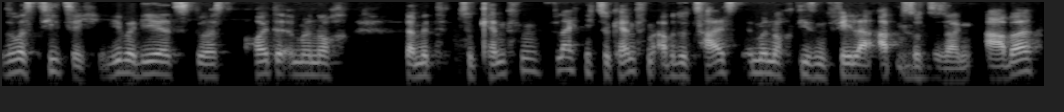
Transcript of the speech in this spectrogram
sowas zieht sich. Wie bei dir jetzt, du hast heute immer noch damit zu kämpfen, vielleicht nicht zu kämpfen, aber du zahlst immer noch diesen Fehler ab mhm. sozusagen. Aber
